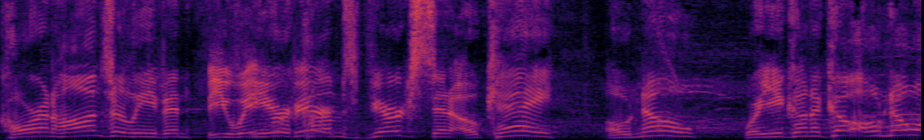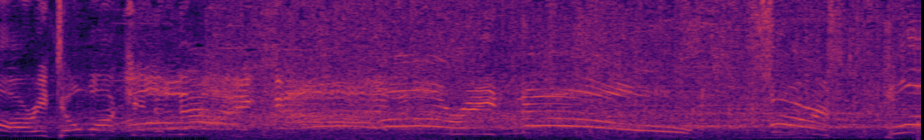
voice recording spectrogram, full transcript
Core and Hans are leaving. But Here Bjerg. comes Bjergsen, okay. Oh no, where are you gonna go? Oh no, Ahri, don't walk into Oh that. Ahri, no! First blood over to Evil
